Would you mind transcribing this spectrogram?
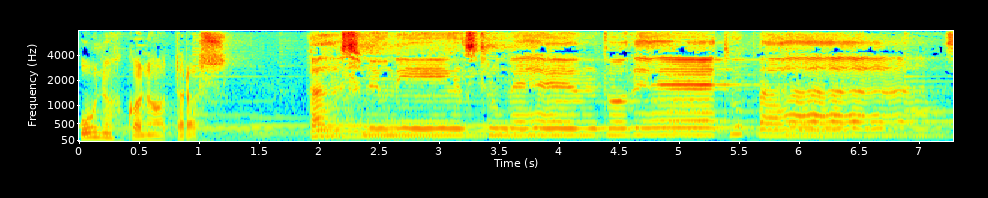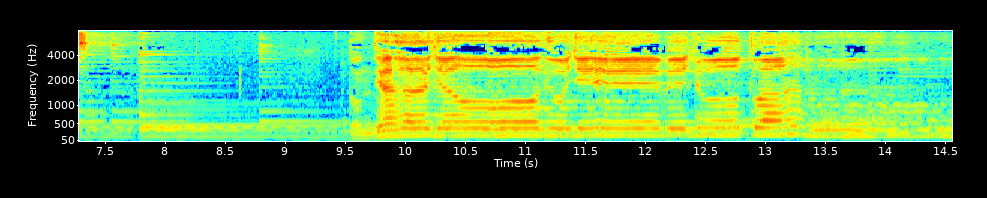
unos con otros. Hazme un instrumento de tu paz donde haya odio, lleve yo tu amor.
